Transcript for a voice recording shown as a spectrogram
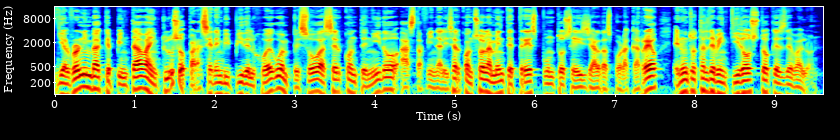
y el running back que pintaba incluso para ser MVP del juego empezó a ser contenido hasta finalizar con solamente 3.6 yardas por acarreo en un total de 22 toques de balón.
